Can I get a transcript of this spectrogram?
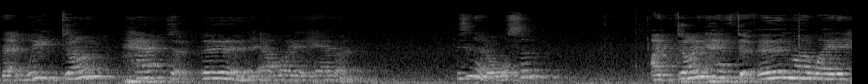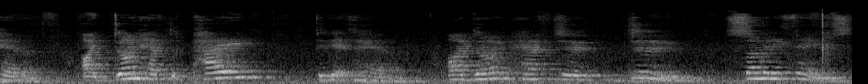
that we don't have to earn our way to heaven. Isn't that awesome? I don't have to earn my way to heaven. I don't have to pay to get to heaven. I don't have to do so many things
